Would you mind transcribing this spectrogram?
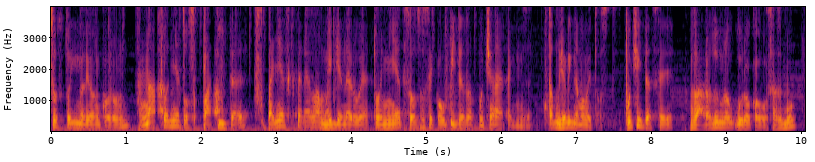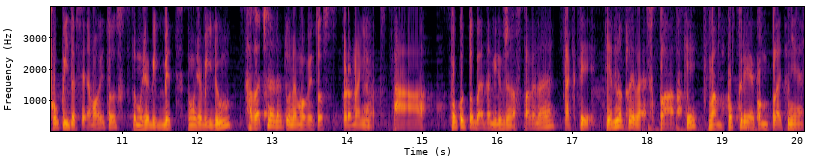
co stojí milion korun, a následně to splatíte z peněz, které vám vygeneruje to něco, co si koupíte za půjčené peníze. To může být nemovitost. Půjčíte si za rozumnou úrokovou sazbu, koupíte si nemovitost, to může být byt, to může být dům, a začnete tu nemovitost pronajímat. A pokud to budete mít dobře nastavené, tak ty jednotlivé splátky vám pokryje kompletně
